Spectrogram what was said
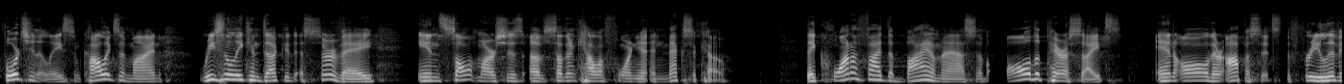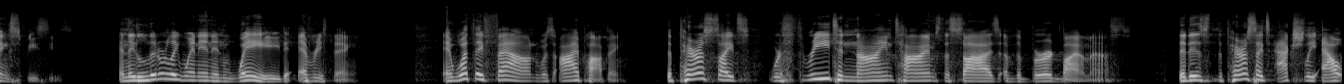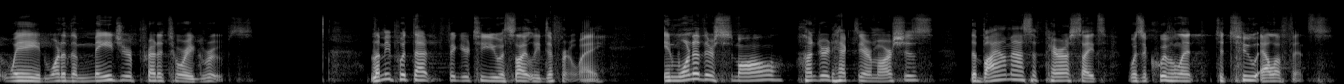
Fortunately, some colleagues of mine recently conducted a survey in salt marshes of Southern California and Mexico. They quantified the biomass of all the parasites and all their opposites, the free living species. And they literally went in and weighed everything. And what they found was eye popping. The parasites were three to nine times the size of the bird biomass. That is, the parasites actually outweighed one of the major predatory groups. Let me put that figure to you a slightly different way. In one of their small 100 hectare marshes, the biomass of parasites was equivalent to two elephants.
